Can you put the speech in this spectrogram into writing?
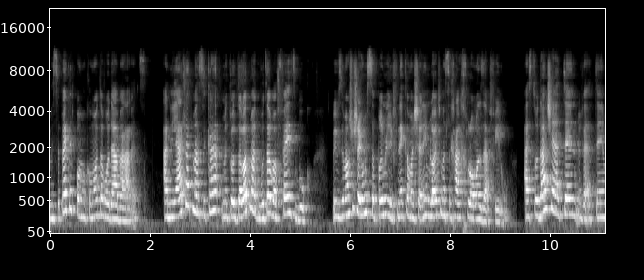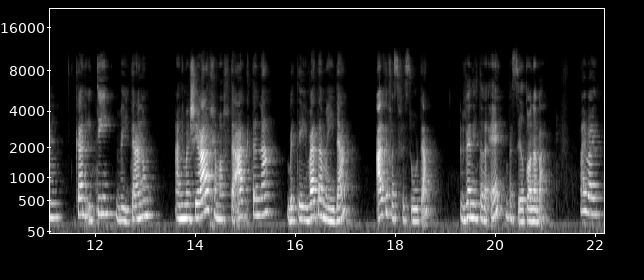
מספקת פה מקומות עבודה בארץ. אני לאט לאט מעסיקה מטולטלות מהקבוצה בפייסבוק, ואם זה משהו שהיו מספרים לי לפני כמה שנים, לא הייתי מצליחה לחלום על זה אפילו. אז תודה שאתן ואתם כאן איתי ואיתנו. אני משאירה לכם הפתעה קטנה בתיבת המידע, אל תפספסו אותה, ונתראה בסרטון הבא. ביי ביי.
